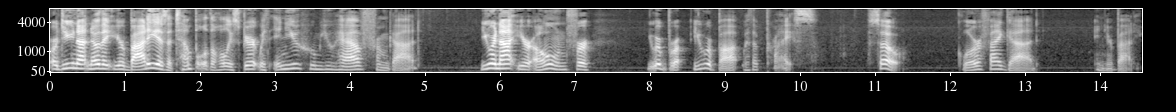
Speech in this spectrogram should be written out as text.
Or do you not know that your body is a temple of the Holy Spirit within you, whom you have from God? You are not your own, for you were, bro- you were bought with a price. So, glorify God in your body.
